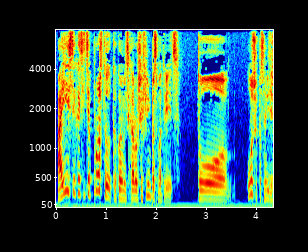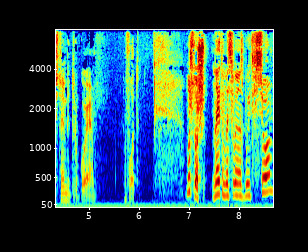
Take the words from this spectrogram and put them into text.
А если хотите просто какой-нибудь хороший фильм посмотреть, то лучше посмотрите что-нибудь другое. Вот. Ну что ж, на этом на сегодня у нас будет все.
